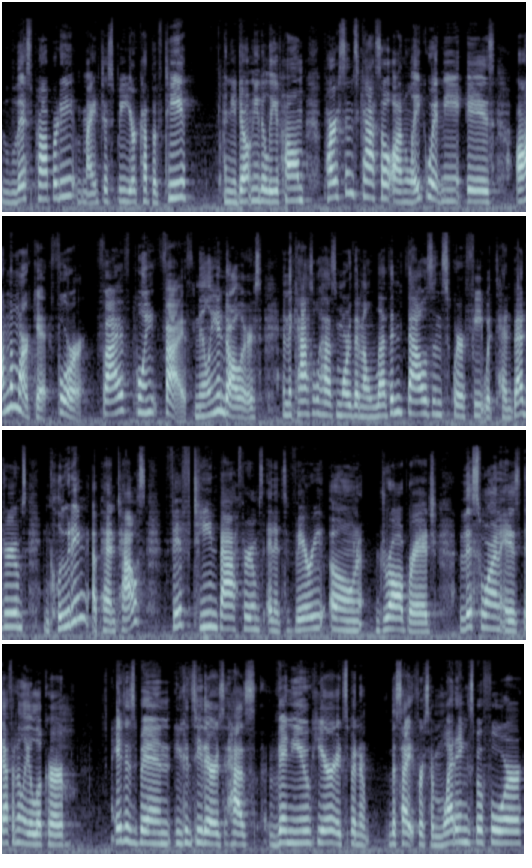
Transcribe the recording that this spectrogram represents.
this property might just be your cup of tea. And you don't need to leave home. Parsons Castle on Lake Whitney is on the market for $5.5 million. And the castle has more than 11,000 square feet with 10 bedrooms, including a penthouse, 15 bathrooms, and its very own drawbridge. This one is definitely a looker. It has been, you can see there has venue here. It's been a, the site for some weddings before.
